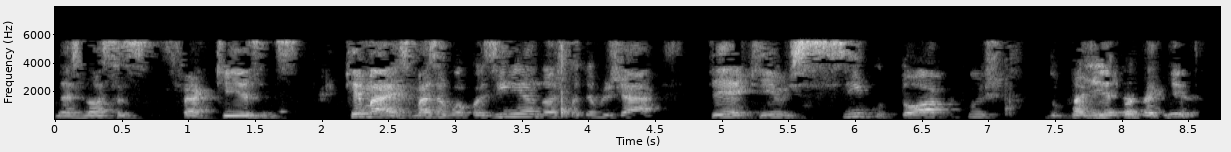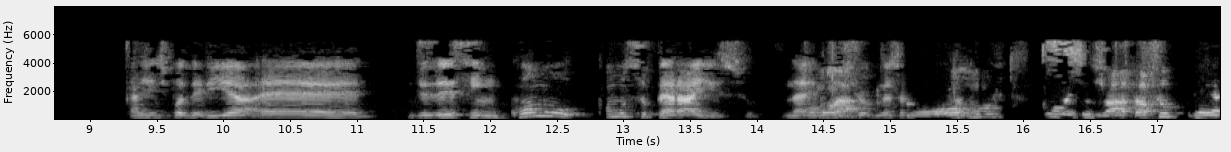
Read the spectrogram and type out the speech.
das nossas fraquezas. que mais? Mais alguma coisinha? Nós podemos já ter aqui os cinco tópicos do poder da fraqueza. A gente poderia é, dizer assim, como, como superar isso? Né? Vamos lá. Como, como a gente tá. supera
